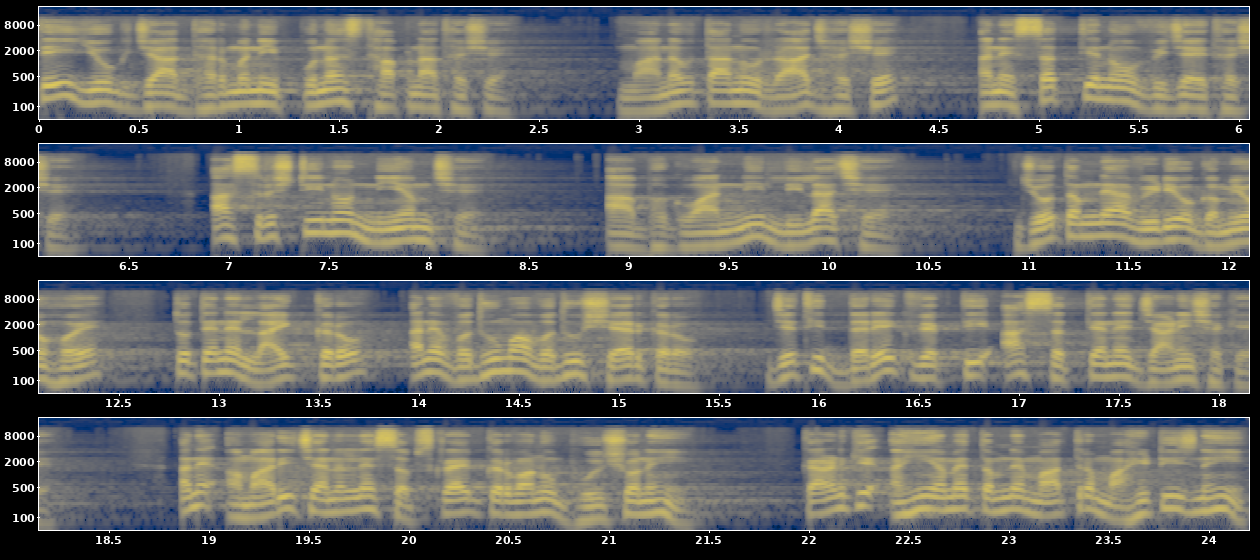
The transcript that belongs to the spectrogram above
તે યુગ જ્યાં ધર્મની પુનઃસ્થાપના થશે, માનવતાનું રાજ હશે અને સત્યનો વિજય થશે. આ સૃષ્ટિનો નિયમ છે, આ ભગવાનની લીલા છે. જો તમને આ વીડિયો ગમ્યો હોય, તો તેને લાઈક કરો અને વધુમાં વધુ શેર કરો, જેથી દરેક વ્યક્તિ આ સત્યને જાણી શકે. અને અમારી ચેનલને સબસ્ક્રાઇબ કરવાનું ભૂલશો નહીં, કારણ કે અહીં અમે તમને માત્ર માહિતી જ નહીં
